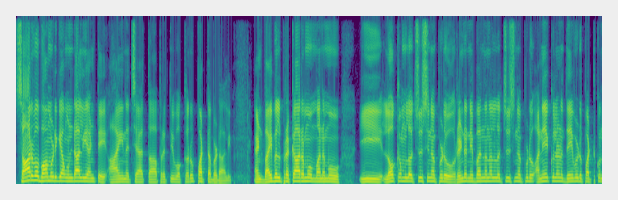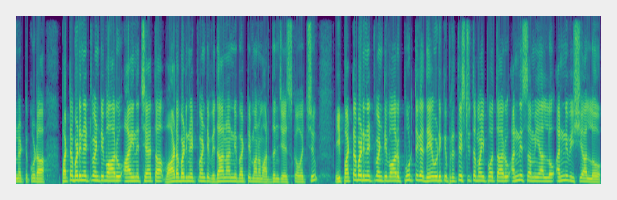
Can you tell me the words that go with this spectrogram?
సార్వభౌముడిగా ఉండాలి అంటే ఆయన చేత ప్రతి ఒక్కరూ పట్టబడాలి. అండ్ బైబిల్ ప్రకారము మనము ఈ లోకంలో చూసినప్పుడు రెండు నిబంధనల్లో చూసినప్పుడు అనేకులను దేవుడు పట్టుకున్నట్టు కూడా పట్టబడినటువంటి వారు ఆయన చేత వాడబడినటువంటి విధానాన్ని బట్టి మనం అర్థం చేసుకోవచ్చు. ఈ పట్టబడినటువంటి వారు పూర్తిగా దేవుడికి ప్రతిష్ఠితమైపోతారు. అన్ని సమయాల్లో అన్ని విషయాల్లో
